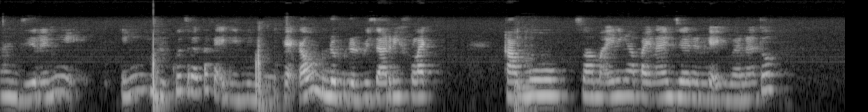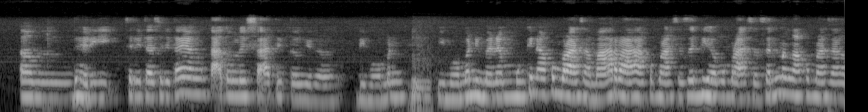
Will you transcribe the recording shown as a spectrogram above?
anjir ini ini hidupku ternyata kayak gini loh. kayak kamu bener-bener bisa reflect kamu selama ini ngapain aja dan kayak gimana tuh em, dari cerita-cerita yang tak tulis saat itu gitu di momen Hmm. di momen di mana mungkin aku merasa marah aku merasa sedih aku merasa seneng aku merasa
